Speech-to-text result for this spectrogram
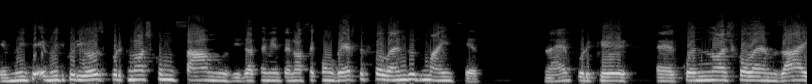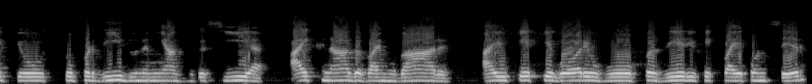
é muito, é muito curioso porque nós começamos exatamente a nossa conversa falando de mindset, não é? Porque é, quando nós falamos, ai, que eu estou perdido na minha advocacia, ai que nada vai mudar, ai o que é que agora eu vou fazer e o que é que vai acontecer,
